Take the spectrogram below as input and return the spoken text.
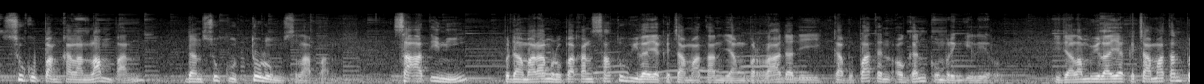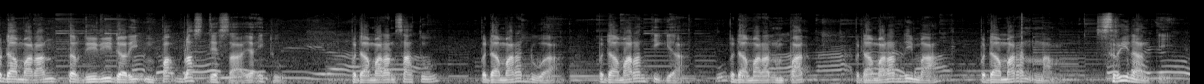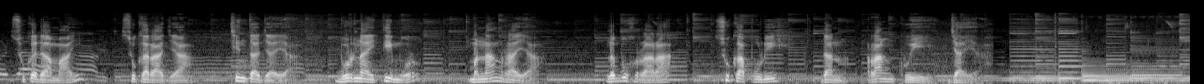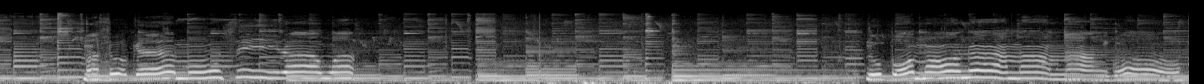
suku Pangkalan Lampan, dan suku Tulung Selapan. Saat ini, Pedamara merupakan satu wilayah kecamatan yang berada di Kabupaten Ogan Komering Ilir. Di dalam wilayah kecamatan Pedamaran terdiri dari 14 desa yaitu Pedamaran 1, Pedamaran 2, Pedamaran 3, Pedamaran 4, Pedamaran 5, Pedamaran 6, Sri Nanti, Sukadamai, Sukaraja, Cintajaya, Burnai Timur, Menang Raya, Lebuh Rara, Sukapulih, dan Rangkui Jaya. Masuk ke Musirawas Menangko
